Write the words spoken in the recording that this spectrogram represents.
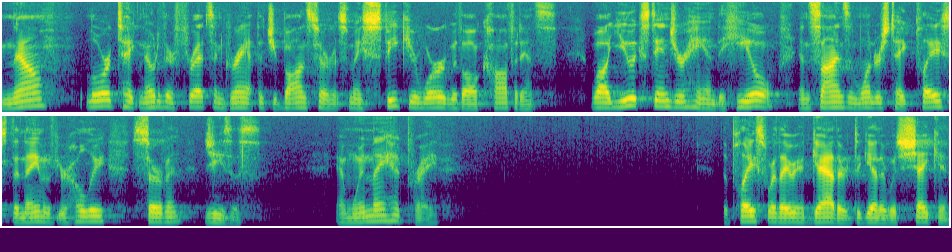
And now Lord, take note of their threats and grant that your bondservants may speak your word with all confidence. While you extend your hand to heal and signs and wonders take place, the name of your holy servant Jesus. And when they had prayed, the place where they had gathered together was shaken,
